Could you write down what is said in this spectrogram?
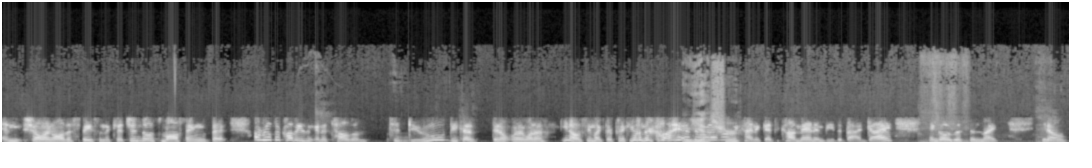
and showing all the space in the kitchen, those small things that a realtor probably isn't going to tell them to do because they don't really want to, you know, seem like they're picking on their clients Yeah, or whatever. sure. We kind of get to come in and be the bad guy and go, listen, like, you know,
